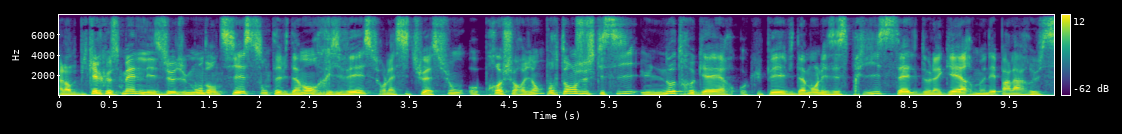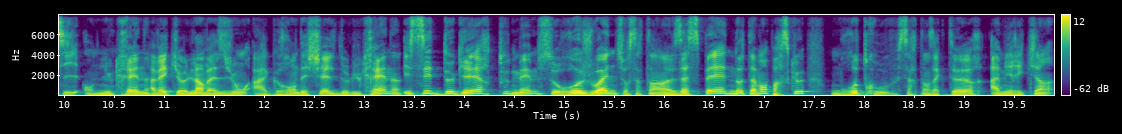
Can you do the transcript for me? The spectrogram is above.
Alors, depuis quelques semaines, les yeux du monde entier sont évidemment rivés sur la situation au Proche-Orient. Pourtant, jusqu'ici, une autre guerre occupait évidemment les esprits, celle de la guerre menée par la Russie en Ukraine, avec euh, l'invasion à grande échelle de l'Ukraine. Et ces deux guerres, tout de même, se rejoignent sur certains aspects, notamment parce que on retrouve certains acteurs américains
